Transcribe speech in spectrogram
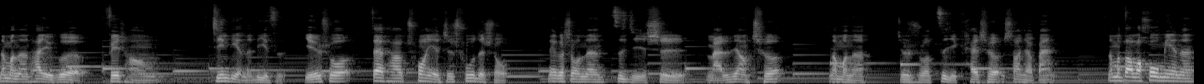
那么呢，他有个非常经典的例子，也就是说，在他创业之初的时候，那个时候呢，自己是买了辆车，那么呢，就是说自己开车上下班。那么到了后面呢，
